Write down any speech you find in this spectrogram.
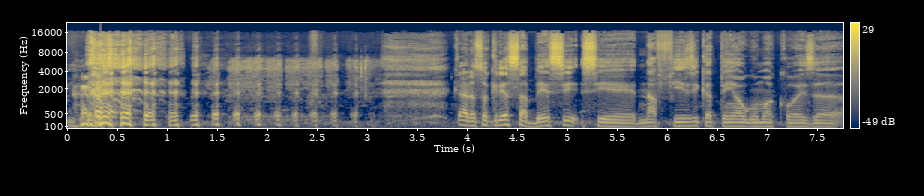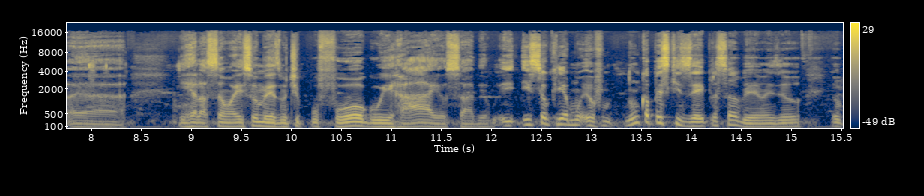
Cara, eu só queria saber se, se na física tem alguma coisa é, em relação a isso mesmo, tipo fogo e raio, sabe? Isso eu queria. Eu nunca pesquisei para saber, mas eu, eu,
